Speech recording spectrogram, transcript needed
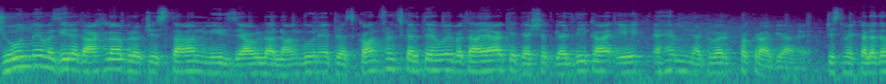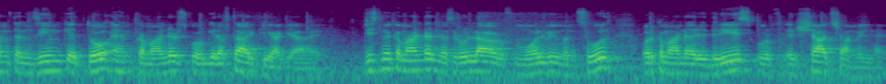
جون میں وزیر داخلہ بلوچستان میر ضیاء اللہ لانگو نے پریس کانفرنس کرتے ہوئے بتایا کہ دہشت گردی کا ایک اہم نیٹ ورک پکڑا گیا ہے، جس میں کلدم تنظیم کے دو اہم کمانڈرز کو گرفتار کیا گیا ہے، جس میں کمانڈر نصر اللہ عرف مولوی منصور اور کمانڈر ادریس عرف ارشاد شامل ہیں۔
